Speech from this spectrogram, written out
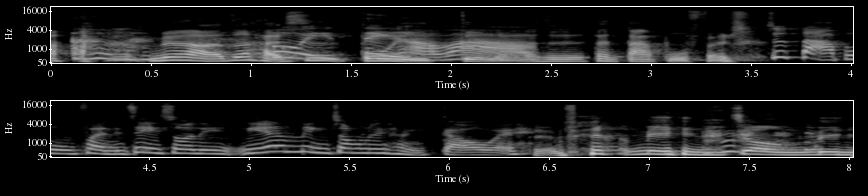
没有啊，这还是不一定好不好？但是但大部分 就大部分，你自己说，你你的命中率很高哎。对，命中率。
